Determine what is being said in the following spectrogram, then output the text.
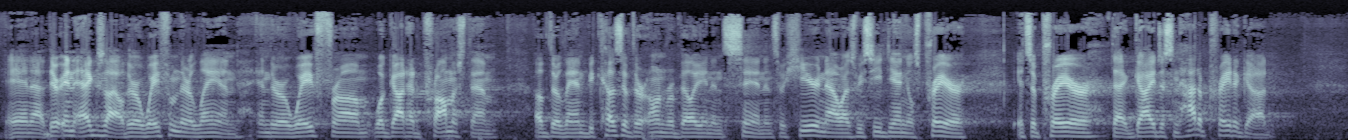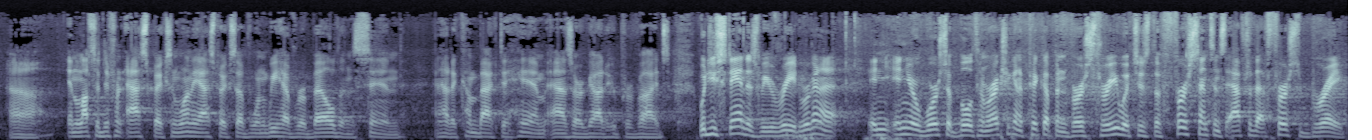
And uh, they're in exile. They're away from their land, and they're away from what God had promised them of their land because of their own rebellion and sin. And so, here now, as we see Daniel's prayer, it's a prayer that guides us in how to pray to God uh, in lots of different aspects. And one of the aspects of when we have rebelled and sinned and how to come back to Him as our God who provides. Would you stand as we read? We're going to, in, in your worship bulletin, we're actually going to pick up in verse 3, which is the first sentence after that first break.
